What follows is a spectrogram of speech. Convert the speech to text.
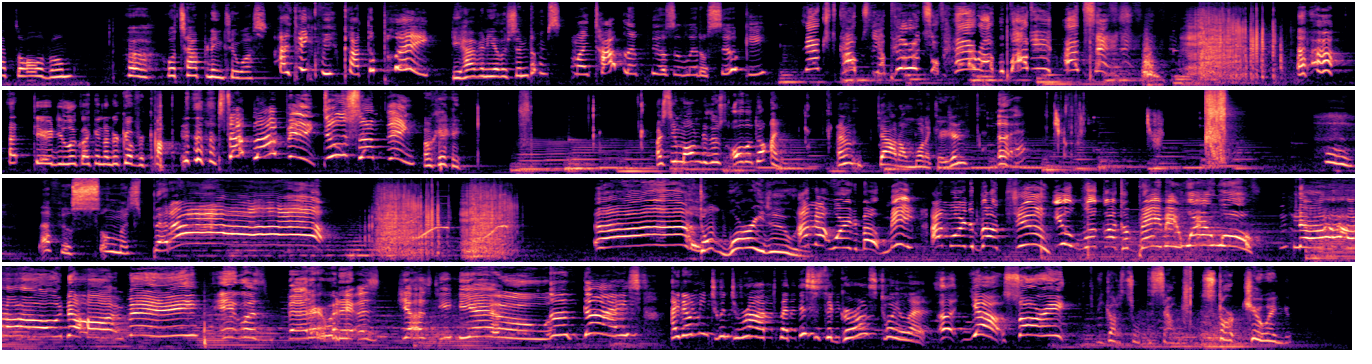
that's all of them. Uh, what's happening to us? I think we've got the plague. Do you have any other symptoms? My top lip feels a little silky. Next comes the appearance of hair on the body and face. Dude, you look like an undercover cop. Stop laughing! Do something! okay. I see mom do this all the time. And dad on one occasion. That feels so much better. Don't worry, dude. I'm not worried about me. I'm worried about you. You look like a baby werewolf. No, not me. It was better when it was just you. Uh, guys, I don't mean to interrupt, but this is the girls' toilet. Uh, yeah, sorry. We gotta sort this out. Start chewing.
